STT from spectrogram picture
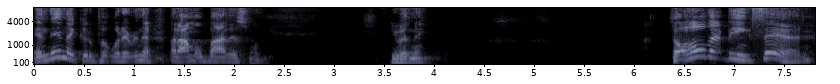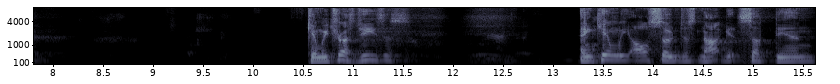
And then they could have put whatever in there. But I'm gonna buy this one. You with me? So, all that being said, can we trust Jesus? And can we also just not get sucked in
